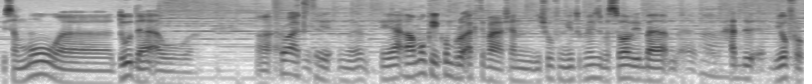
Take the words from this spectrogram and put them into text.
بيسموه آه، دودة أو آه،. هي آه ممكن يكون proactive عشان يشوف ال new technologies بس هو بيبقى آه. حد بيفرك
